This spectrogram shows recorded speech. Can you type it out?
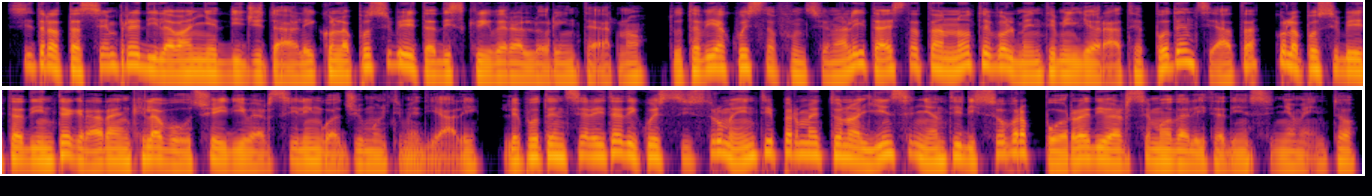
Si tratta sempre di lavagne digitali con la possibilità di scrivere al loro interno. Tuttavia questa funzionalità è stata notevolmente migliorata e potenziata con la possibilità di integrare anche la voce e i diversi linguaggi multimediali. Le potenzialità di questi strumenti permettono agli insegnanti di sovrapporre diverse modalità di insegnamento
